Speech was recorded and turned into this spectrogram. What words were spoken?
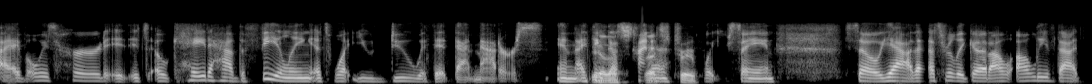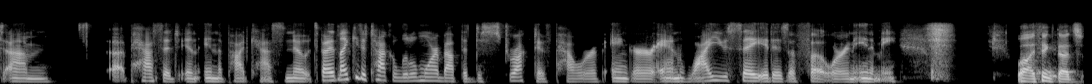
I've always heard it, it's okay to have the feeling. It's what you do with it that matters. And I think Yeah, that's, that's kind of true. what you're saying. So yeah, that, that's really good. I'll I'll leave that um, uh, passage in in the podcast notes. But I'd like you to talk a little more about the destructive power of anger and why you say it is a foe or an enemy. Well, I think that's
